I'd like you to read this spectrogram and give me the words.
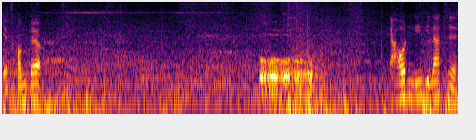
Jetzt kommt er. Oh, oh, oh, oh, oh. Er haut ihn in die Latte.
